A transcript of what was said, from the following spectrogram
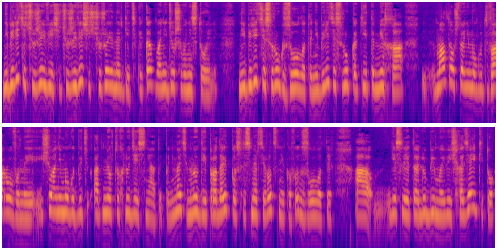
Не берите чужие вещи, чужие вещи с чужой энергетикой, как бы они дешево не стоили. Не берите с рук золото, не берите с рук какие-то меха. Мало того, что они могут быть ворованные, еще они могут быть от мертвых людей сняты. Понимаете, многие продают после смерти родственников их золото. А если это любимая вещь хозяйки, то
